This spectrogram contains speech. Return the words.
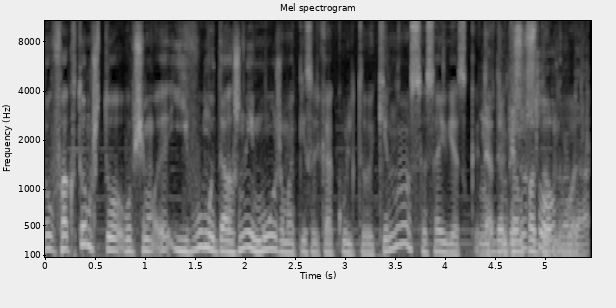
ну, факт в том, что, в общем, э, его мы должны и можем описывать как культовое кино со советское, и так далее, и тому подобное. Да.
